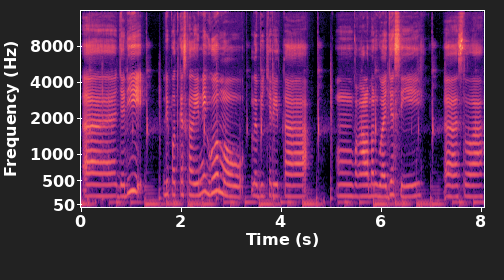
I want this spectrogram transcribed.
Uh, jadi di podcast kali ini gue mau lebih cerita hmm, pengalaman gue aja sih. Uh, setelah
